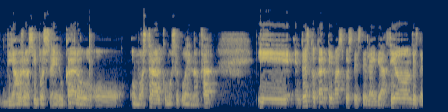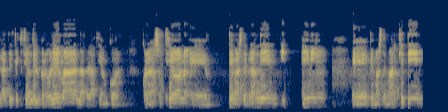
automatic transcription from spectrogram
digámoslo así, pues, educar o, o mostrar cómo se pueden lanzar. Y entonces tocar temas pues desde la ideación, desde la detección del problema, la relación con, la asociación, eh, temas de branding y naming, eh, temas de marketing,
